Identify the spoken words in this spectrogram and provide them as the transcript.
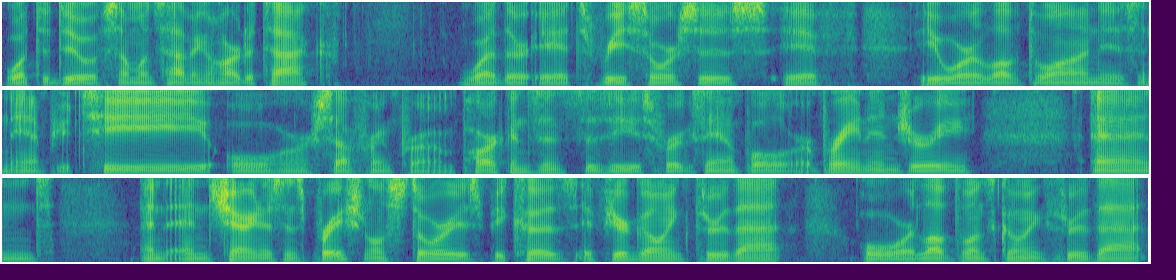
what to do if someone's having a heart attack, whether it's resources if you or a loved one is an amputee or suffering from Parkinson's disease, for example, or a brain injury, and and and sharing those inspirational stories because if you're going through that or loved ones going through that,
